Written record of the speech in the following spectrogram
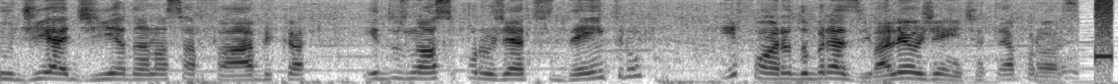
do dia a dia da nossa fábrica e dos nossos projetos dentro e fora do Brasil. Valeu, gente. Até a próxima.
